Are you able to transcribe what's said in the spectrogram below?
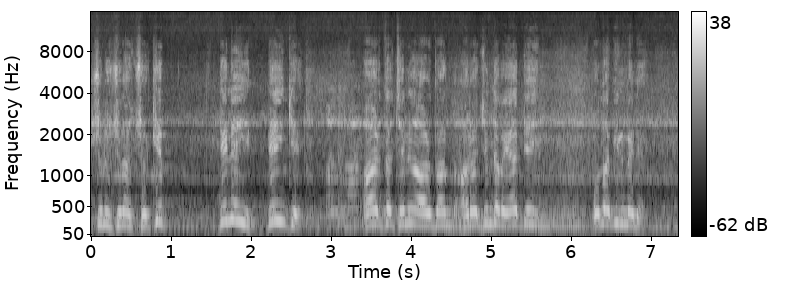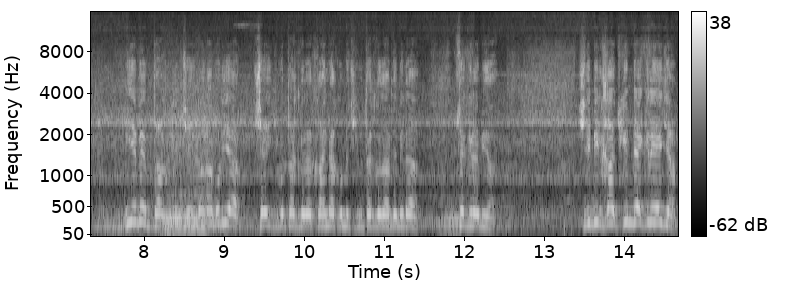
şunu şuna söküp deneyin. Deyin ki arıza senin aradan, aracında veya değil. Olabilmeli. Niye ben taktığım şeyi bana buraya şey gibi takıyorlar, kaynaklamış gibi takıyorlar da bir daha sökülemiyor. Şimdi birkaç gün bekleyeceğim.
